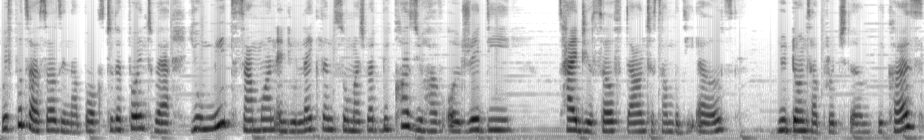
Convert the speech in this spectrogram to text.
we've put ourselves in a box to the point where you meet someone and you like them so much, but because you have already tied yourself down to somebody else, you don't approach them because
